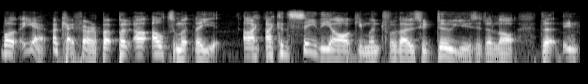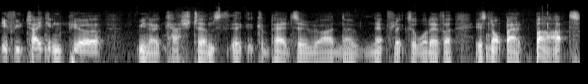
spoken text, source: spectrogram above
well, yeah, okay, fair enough. But but uh, ultimately, I, I can see the argument for those who do use it a lot that in, if you take it in pure, you know, cash terms uh, compared to I don't know Netflix or whatever, it's not bad. But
